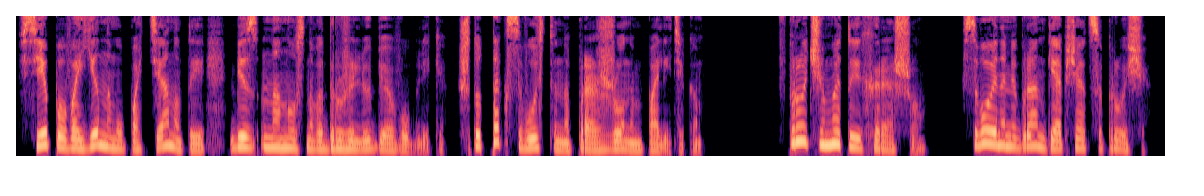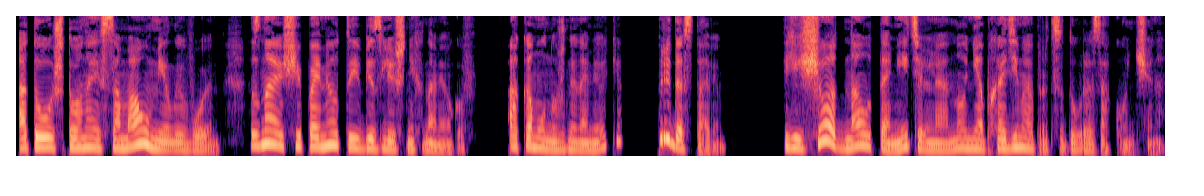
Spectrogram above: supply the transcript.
Все по-военному подтянутые, без наносного дружелюбия в облике, что так свойственно прожженным политикам. Впрочем, это и хорошо. С воинами Бранги общаться проще. А то, что она и сама умелый воин, знающий поймет и без лишних намеков. А кому нужны намеки, предоставим. Еще одна утомительная, но необходимая процедура закончена.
